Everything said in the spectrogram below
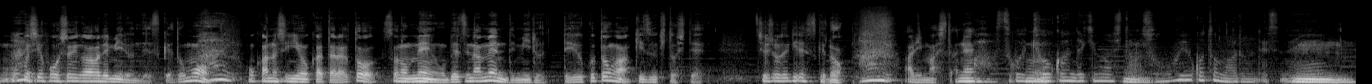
僕司法書士側で見るんですけども、はい。他の事業方だとその面を別な面で見るっていうことが気づきとして、抽象的ですけど、はい。ありましたね。あすごい共感できました、うん。そういうこともあるんですね、うん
